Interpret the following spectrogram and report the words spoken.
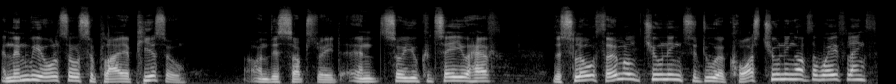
And then we also supply a piezo on this substrate. And so you could say you have the slow thermal tuning to do a coarse tuning of the wavelength,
